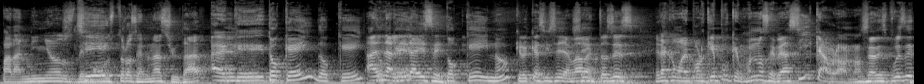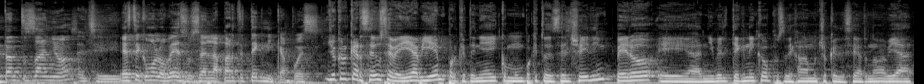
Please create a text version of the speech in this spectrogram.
para niños de monstruos en una ciudad. Ah, que... Tokei, Dokei. Ah, era ese. Tokei, ¿no? Creo que así se llamaba. Entonces, era como, ¿por qué Pokémon no se ve así, cabrón? O sea, después de tantos años, ¿este cómo lo ves? O sea, en la parte técnica, pues. Yo creo que Arceus se veía bien porque tenía ahí como un poquito de cel shading, pero eh, a nivel técnico, pues dejaba mucho que desear, ¿no? Había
